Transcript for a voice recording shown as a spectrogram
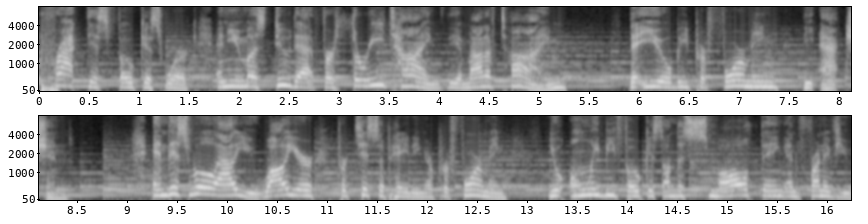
practice focus work and you must do that for three times the amount of time that you'll be performing the action. And this will allow you, while you're participating or performing, you'll only be focused on the small thing in front of you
